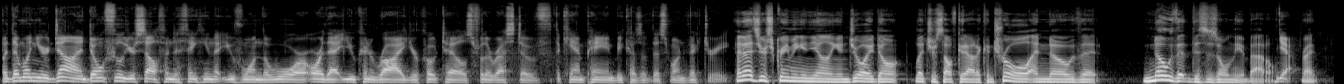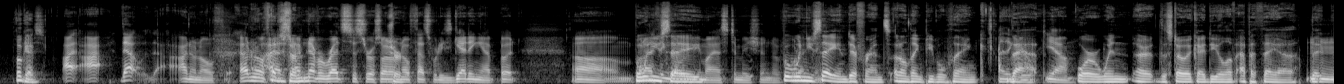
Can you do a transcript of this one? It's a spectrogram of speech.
but then when you're done, don't fool yourself into thinking that you've won the war or that you can ride your coattails for the rest of the campaign because of this one victory. And as you're screaming and yelling in joy, don't let yourself get out of control and know that know that this is only a battle. Yeah. Right. Okay. Yes. I, I that I don't know if I don't know if I that's, just I've never read Cicero, so I Sure. don't know if that's what he's getting at. But um, But but, when I you think that would say- be my estimation of. But when I you think. say indifference, I don't think people think, think that. yeah. Or when uh, the Stoic ideal of apatheia, that, Mm-hmm.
